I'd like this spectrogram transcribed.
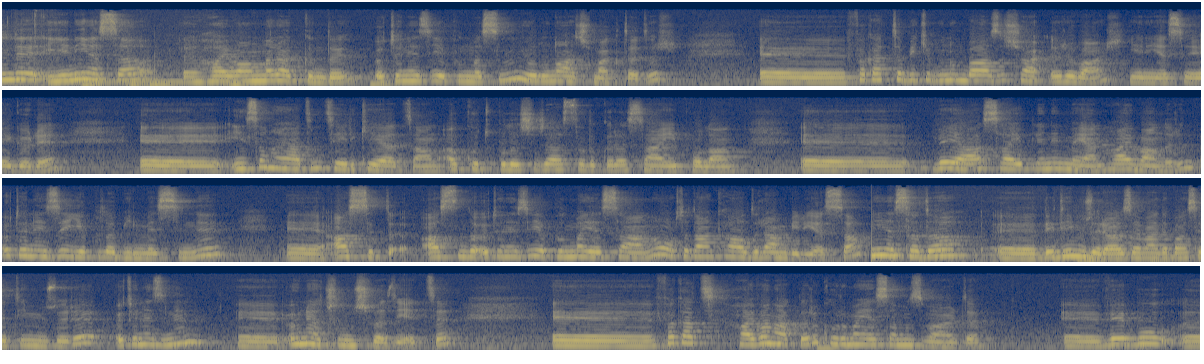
Şimdi yeni yasa e, hayvanlar hakkında ötenezi yapılmasının yolunu açmaktadır. E, fakat tabii ki bunun bazı şartları var yeni yasaya göre. E, insan hayatını tehlikeye atan, akut bulaşıcı hastalıklara sahip olan e, veya sahiplenilmeyen hayvanların ötenezi yapılabilmesini e, aslında, aslında ötenezi yapılma yasağını ortadan kaldıran bir yasa. Yeni yasada e, dediğim üzere az evvel de bahsettiğim üzere ötenezinin e, önü açılmış vaziyette. E, fakat hayvan hakları koruma yasamız vardı. E, ve bu e,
